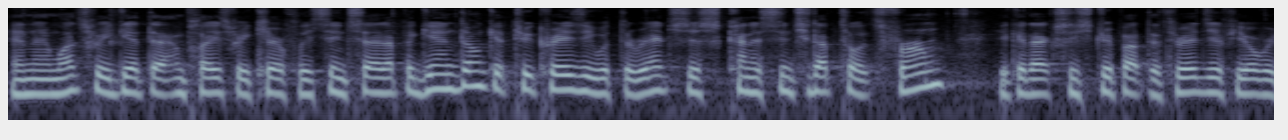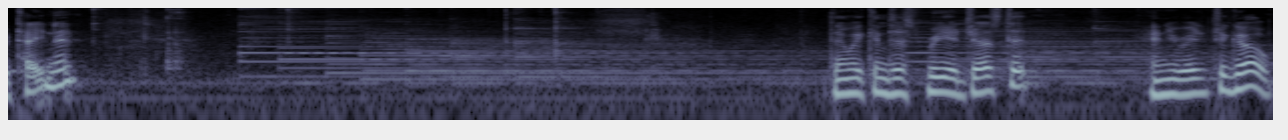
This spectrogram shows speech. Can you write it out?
And then once we get that in place, we carefully cinch that up. Again, don't get too crazy with the wrench, just kind of cinch it up till it's firm. You could actually strip out the threads if you over tighten it. Then we can just readjust it and you're ready to go.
